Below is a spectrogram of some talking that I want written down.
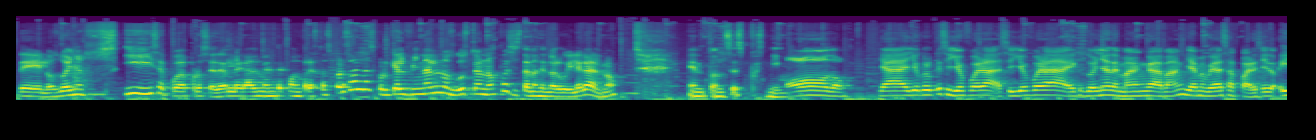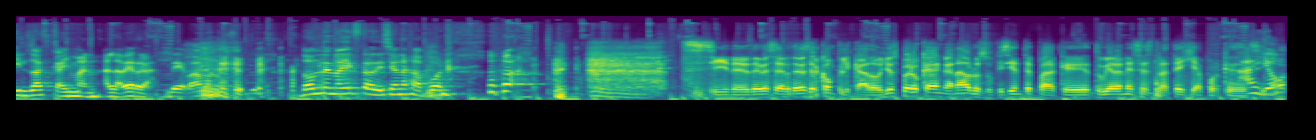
de los dueños y se pueda proceder legalmente contra estas personas, porque al final nos guste o no, pues están haciendo algo ilegal, ¿no? Entonces, pues ni modo. Ya yo creo que si yo fuera, si yo fuera ex dueña de Manga Bank, ya me hubiera desaparecido. Islas Caimán, a la verga, de vámonos. ¿Dónde no hay extradición a Japón? Sí, debe ser, debe ser complicado. Yo espero que hayan ganado lo suficiente para que tuvieran esa estrategia, porque Ay, o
